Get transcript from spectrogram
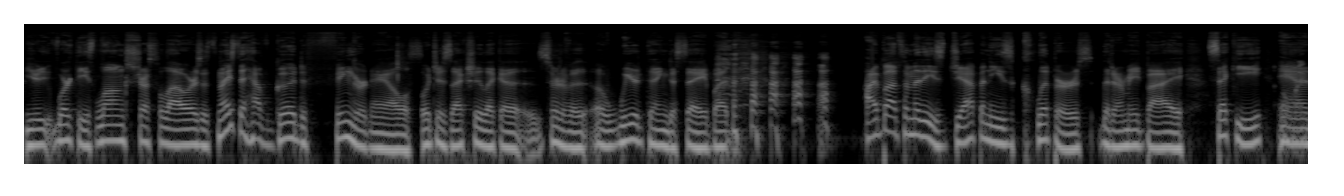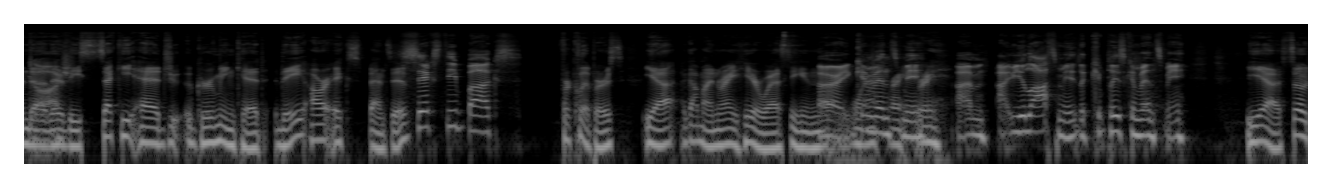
you work these long stressful hours. It's nice to have good fingernails, which is actually like a sort of a, a weird thing to say, but I bought some of these Japanese clippers that are made by Seki, Oh and uh, they're the Seki Edge grooming kit. They are expensive 60 bucks. For clippers. Yeah, I got mine right here, Wes. You can All right, convince right- me. right- I'm I, you lost me. Please convince me. Yeah. So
